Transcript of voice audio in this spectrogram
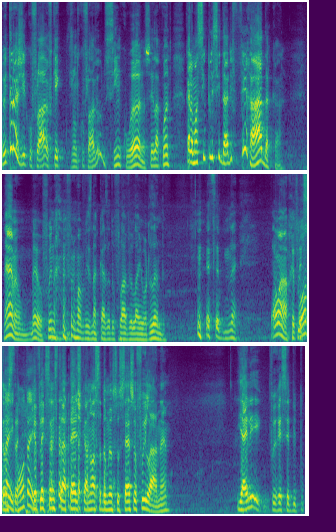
eu interagi com o Flávio, eu fiquei junto com o Flávio cinco anos, sei lá quanto. Cara, uma simplicidade ferrada, cara. Né, meu? Meu, eu fui, na- fui uma vez na casa do Flávio lá em Orlando. Esse é, né? É uma reflexão, Conta aí, estra- conta aí. reflexão estratégica nossa do meu sucesso. Eu fui lá, né? E aí ele fui recebido.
